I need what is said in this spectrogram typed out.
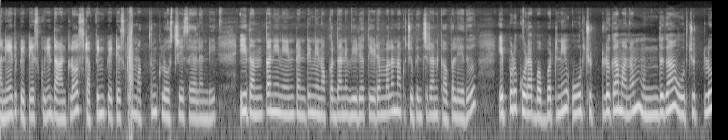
అనేది పెట్టేసుకుని దాంట్లో స్టఫింగ్ పెట్టేసుకుని మొత్తం క్లోజ్ చేసేయాలండి. ఇదంతా నేను ఏంటంటే నేను ఒక్కదాన్ని వీడియో తీయడం వల్ల నాకు చూపించడానికి అవ్వలేదు. ఎప్పుడు కూడా బొబ్బట్టుని ఊరు చుట్లుగా మనం ముందుగా ఊరు చుట్లు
